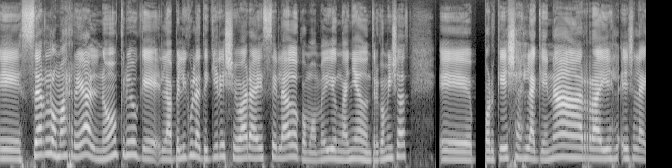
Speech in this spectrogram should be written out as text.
eh, ser lo más real, ¿no? Creo que la película te quiere llevar a ese lado como medio engañado, entre comillas, eh, porque ella es la que narra y es ella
